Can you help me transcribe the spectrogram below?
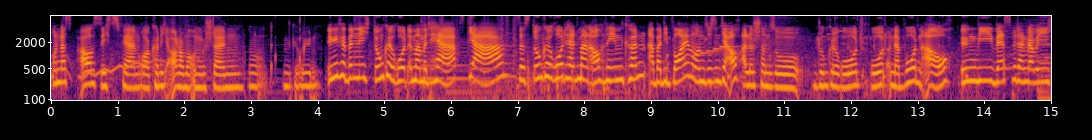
Und das Aussichtsfernrohr könnte ich auch nochmal umgestalten. So, in grün. Irgendwie verbinde ich Dunkelrot immer mit Herbst. Ja, das Dunkelrot hätte man auch nehmen können. Aber die Bäume und so sind ja auch alle schon so dunkelrot, rot und der Boden auch. Irgendwie wäre es mir dann, glaube ich,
